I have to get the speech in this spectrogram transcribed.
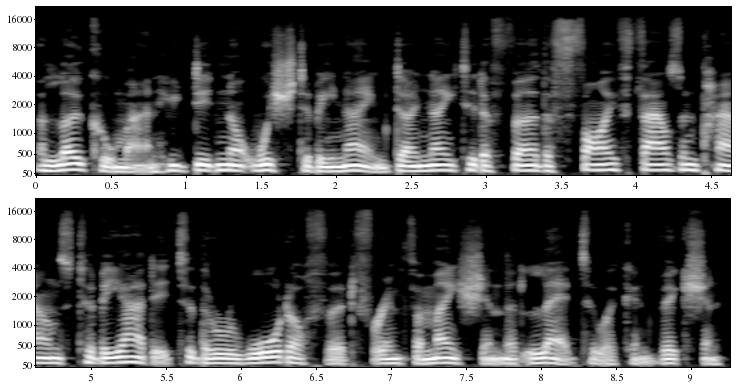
a local man who did not wish to be named donated a further £5,000 to be added to the reward offered for information that led to a conviction.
